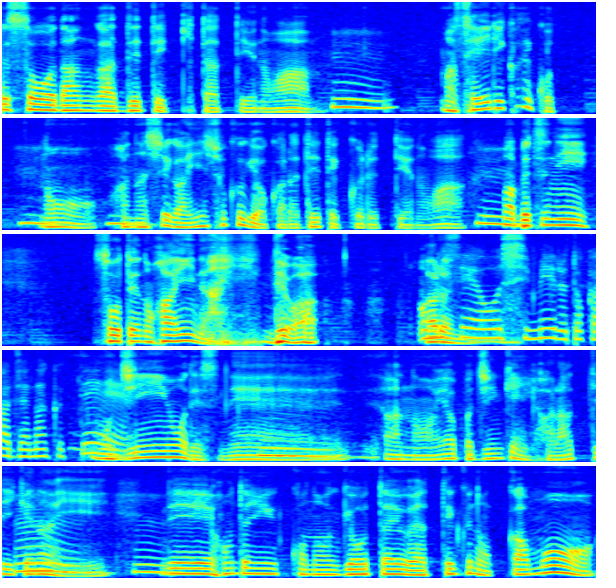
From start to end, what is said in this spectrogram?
う相談が出てきたっていうのは、うん。まあ、生理解雇のうん。話が飲食業から出てくるっていうのは、うん。まあ、別に想定の範囲内ではお店を閉めるとかじゃなくて。もう人員をですね、あのやっぱ人件費払っていけない、うん。で本当にこの業態をやっていくのかも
